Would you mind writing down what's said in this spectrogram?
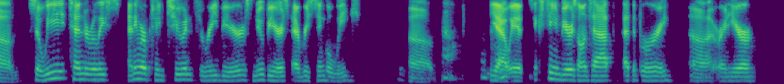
Um, so we tend to release anywhere between two and three beers, new beers every single week. Um, Okay. Yeah, we have 16 beers on tap at the brewery uh, right here,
